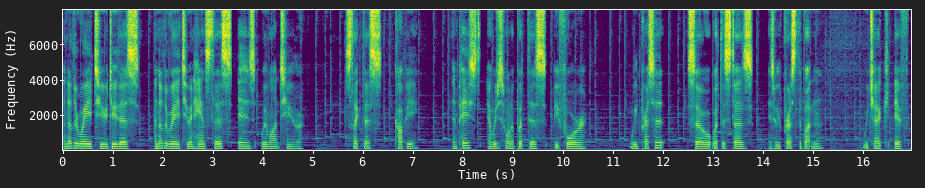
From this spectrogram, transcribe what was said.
Another way to do this, another way to enhance this is we want to select this, copy, and paste, and we just want to put this before we press it. So what this does is we press the button, we check if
